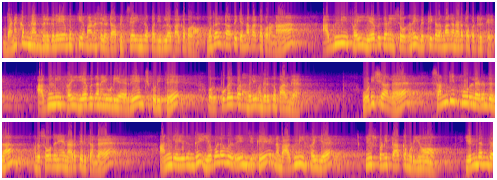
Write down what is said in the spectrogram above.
வணக்கம் நண்பர்களே முக்கியமான சில டாபிக்ஸை இந்த பதிவில் பார்க்க போகிறோம் முதல் டாபிக் என்ன பார்க்க போகிறோம்னா அக்னி ஃபை ஏவுகணை சோதனை வெற்றிகரமாக நடத்தப்பட்டிருக்கு. அக்னி ஃபை ஏவுகணையுடைய ரேஞ்ச் குறித்து ஒரு புகைப்படம் வெளிவந்திருக்கு பாருங்க. ஒடிஷாவில் சந்திப்பூர்ல இருந்து தான் அந்த சோதனையை நடத்தியிருக்காங்க. அங்கே இருந்து எவ்வளவு ரேஞ்சுக்கு நம்ம அக்னி ஃபையை யூஸ் பண்ணி தாக்க முடியும்? எந்தெந்த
